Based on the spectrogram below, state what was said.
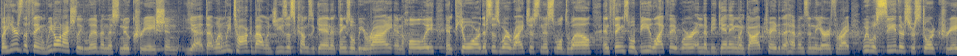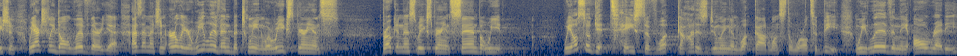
But here's the thing we don't actually live in this new creation yet. That when we talk about when Jesus comes again and things will be right and holy and pure, this is where righteousness will dwell and things will be like they were in the beginning when God created the heavens and the earth, right? We will see this restored creation. We actually don't live there yet. As I mentioned earlier, we live in between where we experience brokenness, we experience sin, but we we also get taste of what God is doing and what God wants the world to be. We live in the already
